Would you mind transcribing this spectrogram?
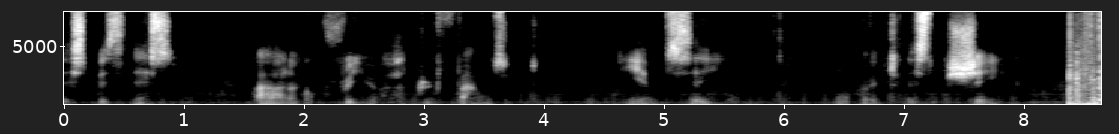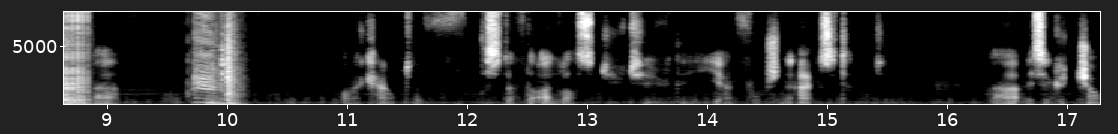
this business, and I got 300,000 EMC all put into this machine. Um, on account of the stuff that I lost due to the unfortunate accident. Uh, it's a good job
